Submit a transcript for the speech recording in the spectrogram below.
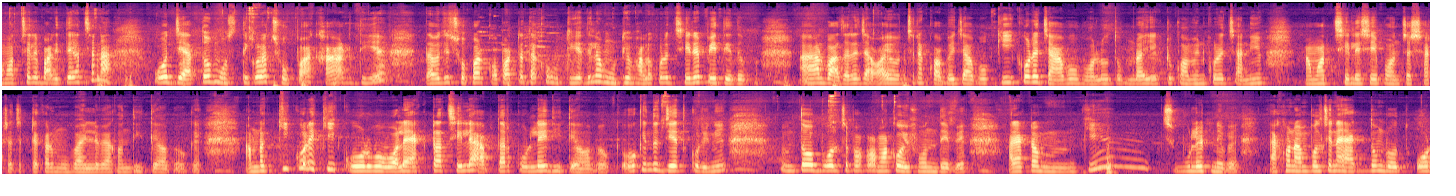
আমার ছেলে বাড়িতে আছে না, ও যত মস্তি করে ছোপা, খাট দিয়ে, তারপর যে সোফার কপারটা দেখো, উঠিয়ে দিলাম, উঠে ভালো করে ঝেড়ে পেতে দেবো। আর বাজারে যাওয়াই হচ্ছে না, কবে যাব, কি করে যাব বলো তোমরাই একটু কমেন্ট করে জানিও। আমার ছেলে সেই পঞ্চাশ ষাট হাজার টাকার মোবাইল নেবে, এখন দিতে হবে ওকে। আমরা কি করে কি করব বলে? একটা ছেলে আবদার করলেই দিতে হবে ওকে। ও কিন্তু জেদ করিনি। তো বলছে, পাপা, আমাকে ওই ফোন দেবে। আর একটা কি? বুলেট নেবে। এখন আমি বলছি না, একদম রোদ, ওর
